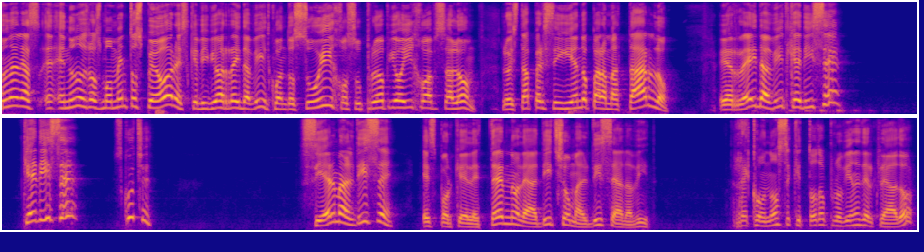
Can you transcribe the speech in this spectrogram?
uno de los momentos peores que vivió el rey David, cuando su hijo, su propio hijo Absalón, lo está persiguiendo para matarlo. El rey David, ¿qué dice? ¿Qué dice? Escuche. Si él maldice, es porque el Eterno le ha dicho maldice a David. Reconoce que todo proviene del Creador.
